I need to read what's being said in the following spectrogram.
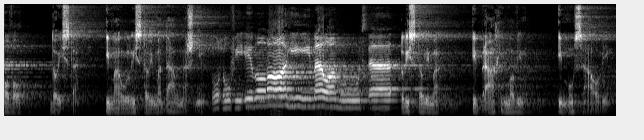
Ovo doista ima u listovima davnašnjim. Suhufi Ibrahima wa Musa. Listovima Ibrahimovim i Musaovim.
